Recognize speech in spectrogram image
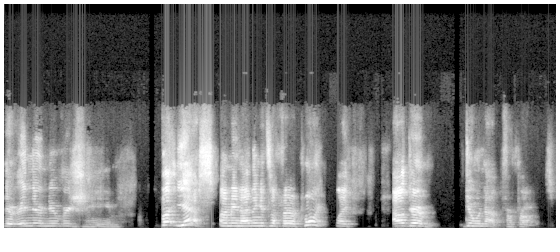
they're in their new regime. But yes, I mean I think it's a fair point. Like out there doing that for Providence,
